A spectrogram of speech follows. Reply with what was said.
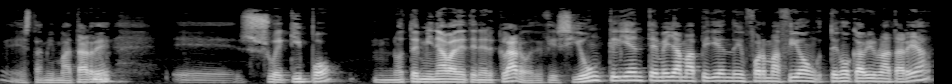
esta misma tarde, mm. eh, su equipo no terminaba de tener claro. Es decir, si un cliente me llama pidiendo información, tengo que abrir una tarea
